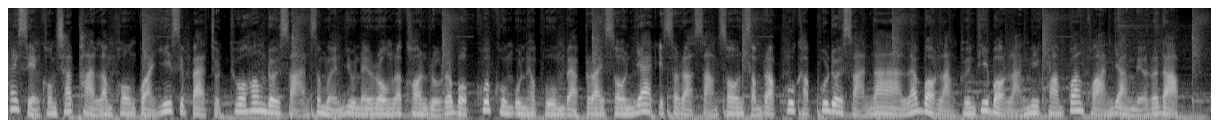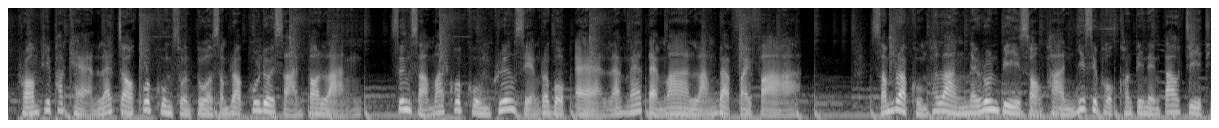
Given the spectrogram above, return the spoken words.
ให้เสียงคมชัดผ่านลำโพงกว่า 28 จุดทั่วห้องโดยสารเสมือนอยู่ในโรงละครหรือระบบควบคุมอุณหภูมิแบบไรโซนแยกอิสระ 3 โซนสำหรับผู้ขับผู้โดยสารหน้า และเบาะหลังพื้นที่เบาะหลังมีความกว้างขวางอย่างเหนือระดับ พร้อมที่พักแขนและจอควบคุมส่วนตัวสำหรับผู้โดยสารตอนหลัง ซึ่งสามารถควบคุมเครื่องเสียงระบบแอร์และแม้แต่ม่านหลังแบบไฟฟ้า สำหรับขุมพลังในรุ่นปี 2026 Continental GT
